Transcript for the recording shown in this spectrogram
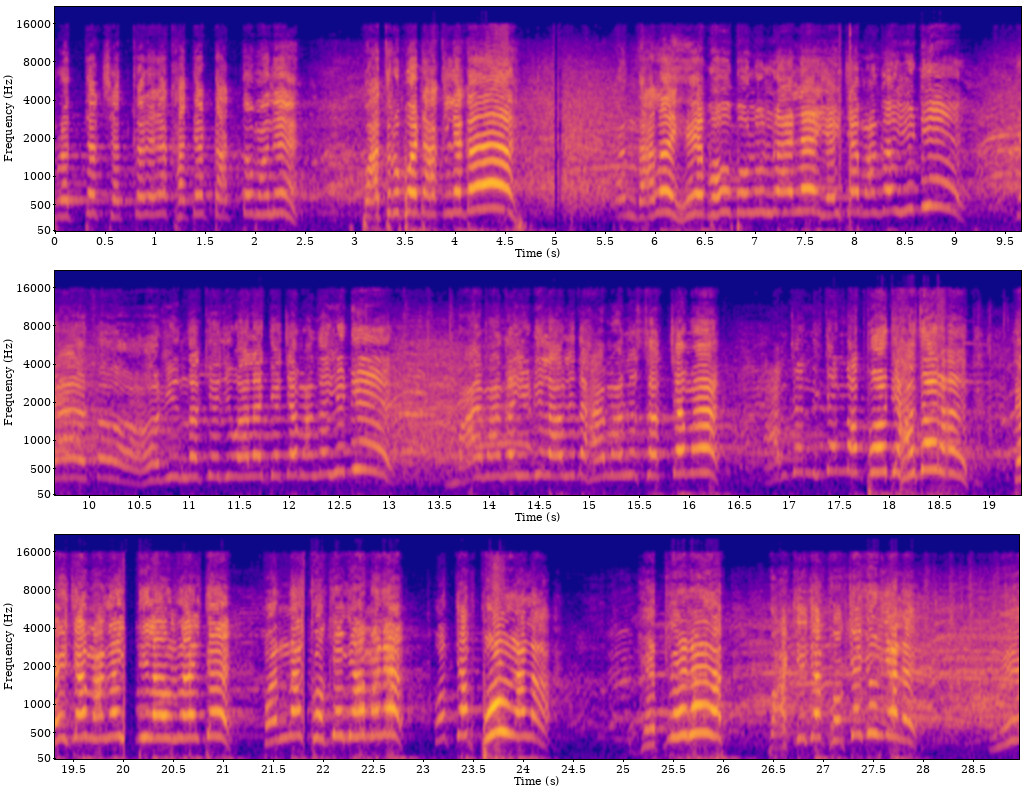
प्रत्येक शेतकऱ्याच्या खात्यात टाकतो म्हणे. पाच रुपये टाकले का? पण झालं हे भाऊ बोलून राहिले यायच्या माग ईडी त्या तो अरविंद केजरीवाल आहे त्याच्या माग ईडी. माय माग ईडी लावली तर हा माणूस सक्षम आहे आमच्या नितीन बाप्पावरती हजार आहेत. त्याच्या माग ईडी लावून राहिले ते. पन्नास खोके घ्या म्हणे. पण त्या फोन आला घेतले नाही बाकीच्या खोके घेऊन गेले. मी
